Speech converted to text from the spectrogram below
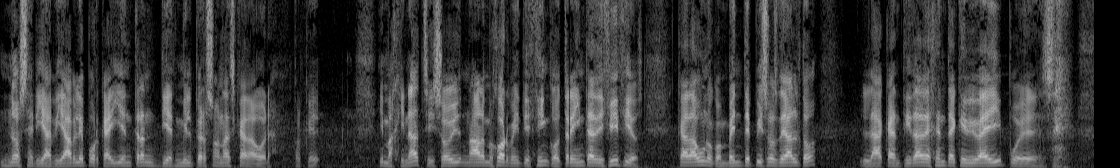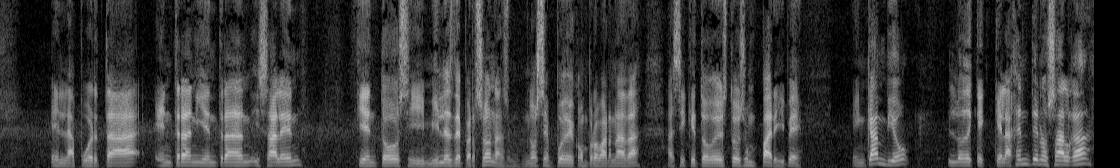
No sería viable porque ahí entran 10.000 personas cada hora. Porque imaginad, si soy a lo mejor 25 o 30 edificios, cada uno con 20 pisos de alto, la cantidad de gente que vive ahí, pues en la puerta entran y entran y salen cientos y miles de personas. No se puede comprobar nada, así que todo esto es un paripé. En cambio, lo de que, que, la gente no salga,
